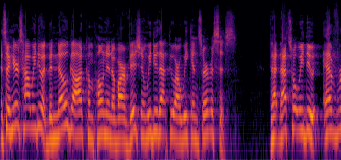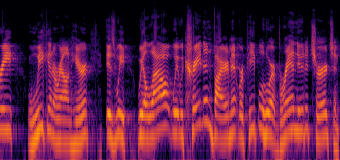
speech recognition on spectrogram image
And so here's how we do it the know God component of our vision, we do that through our weekend services. That, that's what we do every weekend around here is we, we allow, we, we create an environment where people who are brand new to church and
